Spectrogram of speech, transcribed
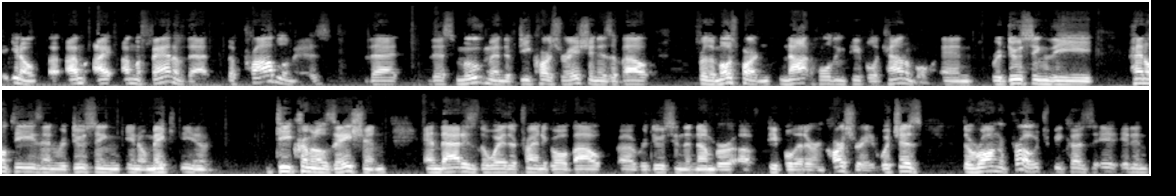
you know, I'm I, am i am a fan of that. The problem is that this movement of decarceration is about for the most part, not holding people accountable and reducing the penalties and reducing, you know, make, you know, decriminalization. And that is the way they're trying to go about uh, reducing the number of people that are incarcerated, which is the wrong approach because it, it,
